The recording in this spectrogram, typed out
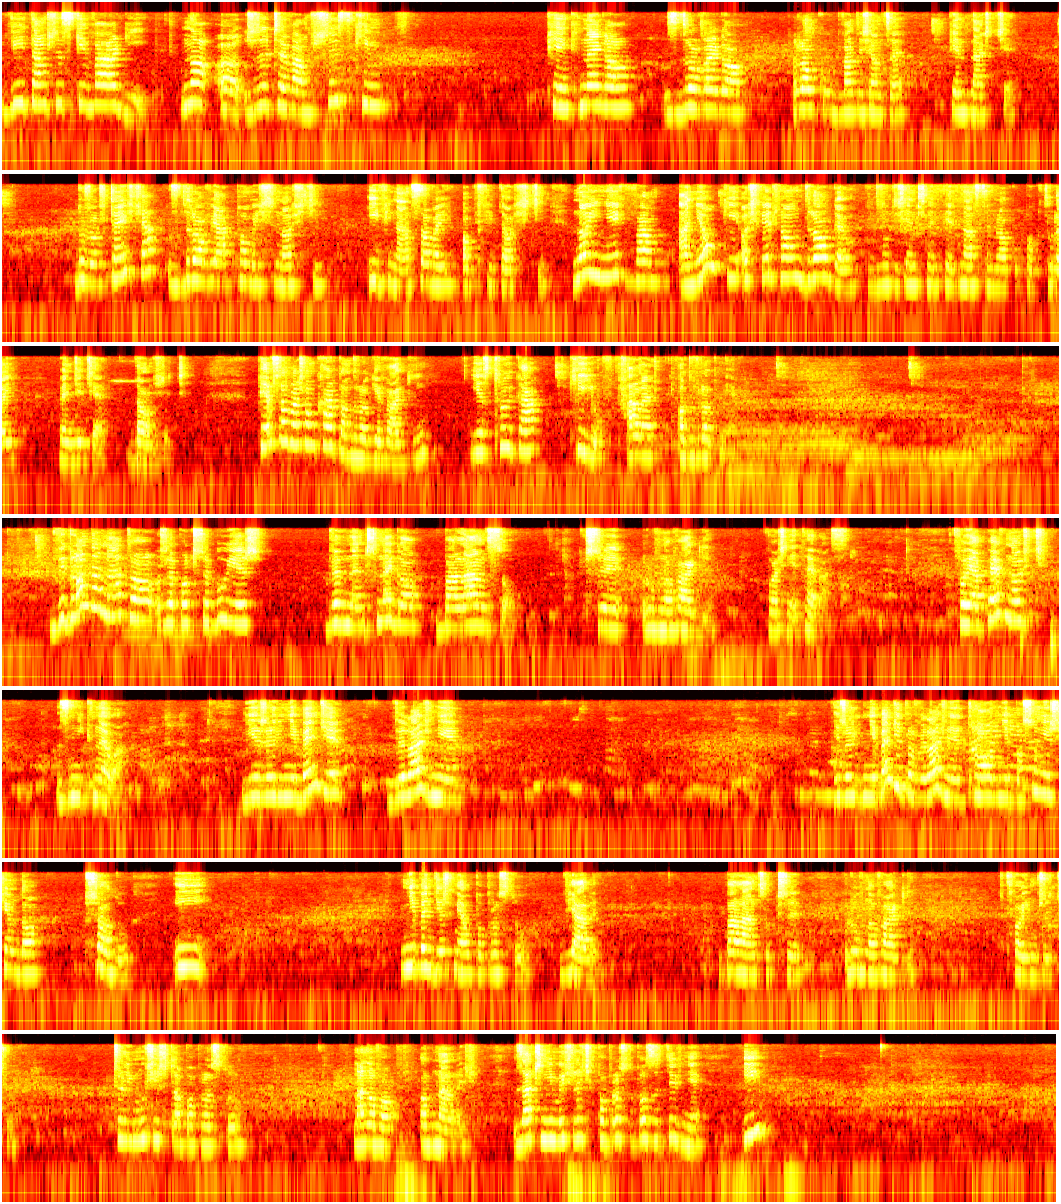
Witam wszystkie wagi. No, o, życzę Wam wszystkim pięknego, zdrowego roku 2015. Dużo szczęścia, zdrowia, pomyślności i finansowej obfitości. No i niech Wam aniołki oświetlą drogę w 2015 roku, po której będziecie dążyć. Pierwszą Waszą kartą, drogie wagi, jest trójka kijów, ale odwrotnie. Wygląda na to, że potrzebujesz wewnętrznego balansu czy równowagi właśnie teraz. Twoja pewność zniknęła. Jeżeli nie będzie wyraźnie jeżeli nie będzie to wyraźnie, to nie posuniesz się do przodu i nie będziesz miał po prostu wiary, balansu czy równowagi w Twoim życiu. Czyli musisz to po prostu na nowo odnaleźć. Zacznij myśleć po prostu pozytywnie i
